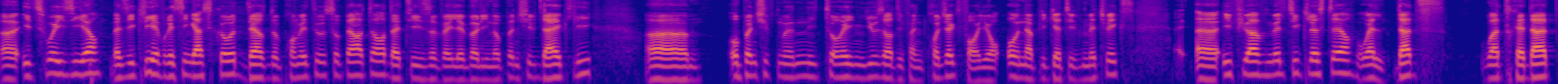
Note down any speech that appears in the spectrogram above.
uh, it's way easier. Basically, everything has code. There's the Prometheus operator that is available in OpenShift directly. Um, OpenShift monitoring user-defined project for your own applicative metrics. Uh, if you have multi-cluster, well, that's what Red Hat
